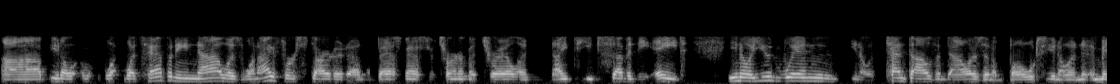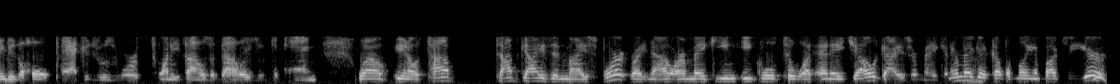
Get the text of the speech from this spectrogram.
Uh, you know, what, what's happening now is when I first started on the Bassmaster Tournament Trail in 1978, you know, you'd win, you know, ten thousand dollars in a boat, you know, and, and maybe the whole package was worth twenty thousand dollars at the time. Well, you know, top top guys in my sport right now are making equal to what NHL guys are making. They're making a couple million bucks a year,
